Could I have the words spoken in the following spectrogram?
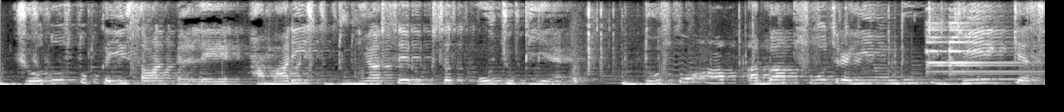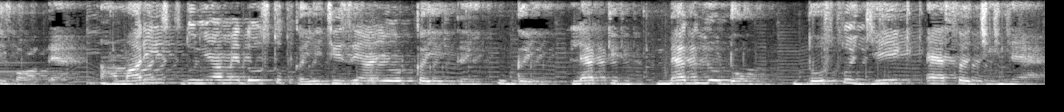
जो दोस्तों कई साल पहले हमारी इस दुनिया से रुखसत हो चुकी है। दोस्तों आप, अब आप सोच रहे होंगे कि ये कैसी बात है। हमारी इस दुनिया में दोस्तों कई चीज़ें आई और कई गई, लेकिन मेगलोडोन दोस्तों ये एक ऐसा जीन है,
